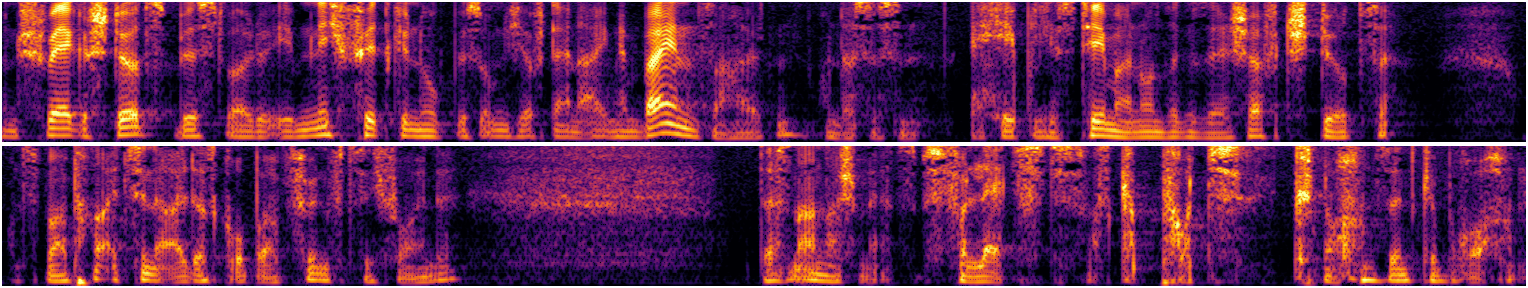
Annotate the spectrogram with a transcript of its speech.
und schwer gestürzt bist, weil du eben nicht fit genug bist, um dich auf deinen eigenen Beinen zu halten, und das ist ein erhebliches Thema in unserer Gesellschaft, Stürze, und zwar bereits in der Altersgruppe ab 50, Freunde, das ist ein anderer Schmerz. Du bist verletzt, was kaputt, Knochen sind gebrochen.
